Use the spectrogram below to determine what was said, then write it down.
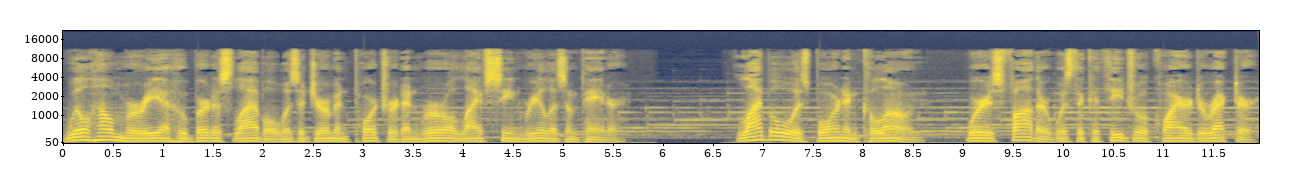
Wilhelm Maria Hubertus Leibl was a German portrait and rural life scene realism painter. Leibl was born in Cologne, where his father was the cathedral choir director.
